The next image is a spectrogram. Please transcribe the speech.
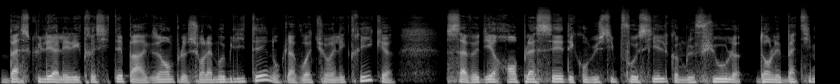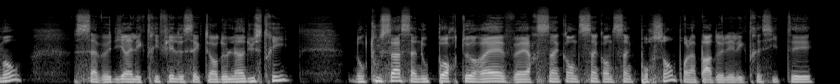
basculer à l'électricité par exemple sur la mobilité, donc la voiture électrique. Ça veut dire remplacer des combustibles fossiles comme le fuel dans les bâtiments. Ça veut dire électrifier le secteur de l'industrie. Donc tout ça, ça nous porterait vers 50-55% pour la part de l'électricité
